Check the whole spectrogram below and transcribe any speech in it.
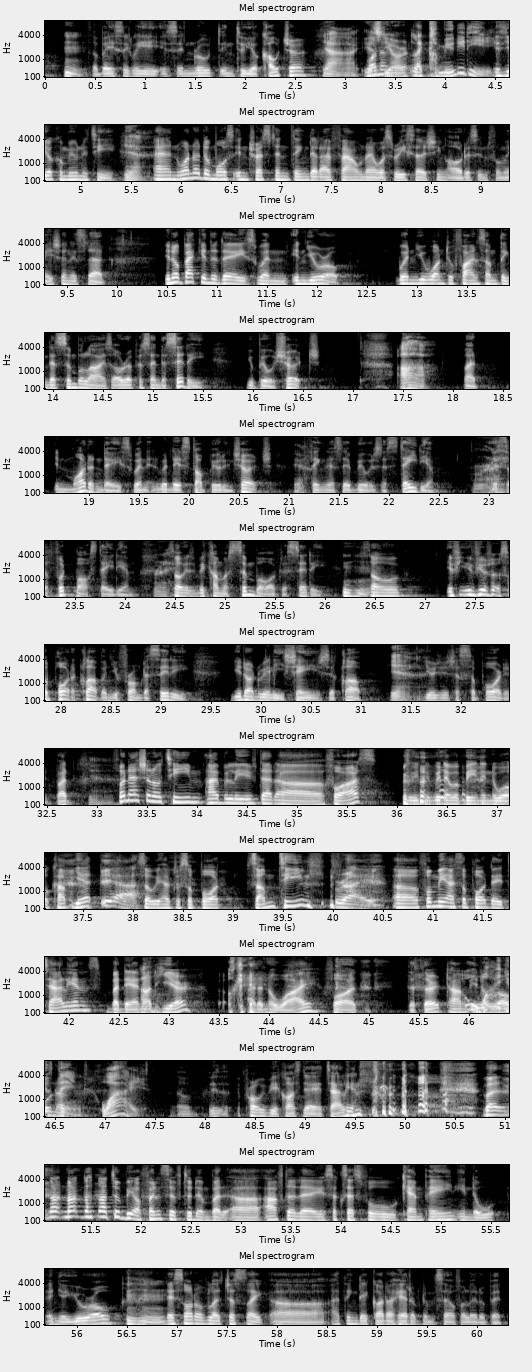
So basically, it's en route into your culture. yeah One it's of- your like community is your community. Yeah. And one of the most interesting thing that I found when I was researching all this information is that, you know, back in the days when in Europe, when you want to find something that symbolize or represent the city, you build a church. ah in modern days, when when they stop building church, Yeah. the thing that they build is a stadium. It's a football stadium. Right. So it's become a symbol of the city. So if you, if you support a club and you're from the city, you don't really change the club. Yeah. You you just support it. But Yeah. for national team, I believe that uh, for us, we we never been in the World Cup yet. Yeah. So we have to support some team. Right. Uh, for me, I support the Italians, but they are not here. Okay. I don't know why. For the third time in a row. why row. you think why Uh, probably because they're Italian. but not, not, not, not to be offensive to them, but uh, after the successful campaign in the in the Euro, they sort of like just like uh, I think they got ahead of themselves a little bit.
